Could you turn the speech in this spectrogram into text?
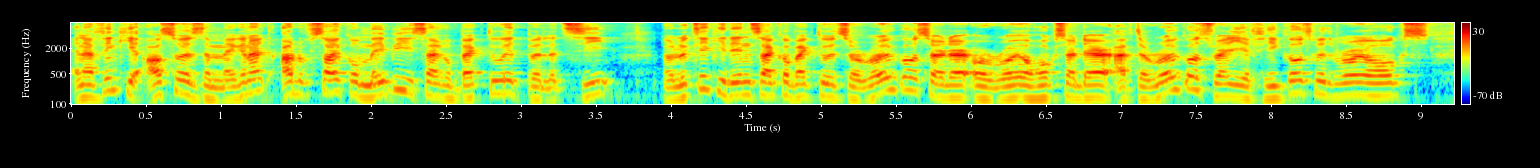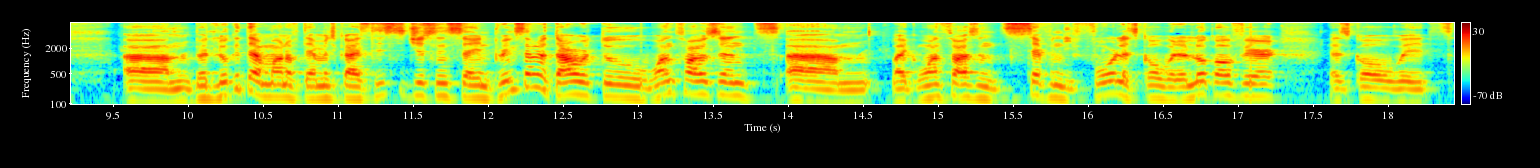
and I think he also has the Mega Knight out of cycle. Maybe he cycled back to it, but let's see. No, looks like he didn't cycle back to it. So Royal Ghosts are there, or Royal Hogs are there. The Royal Ghosts ready if he goes with Royal Hogs. Um, but look at the amount of damage, guys. This is just insane. Brings down the tower to 1,000, um, like 1,074. Let's go with a Log over here. Let's go with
